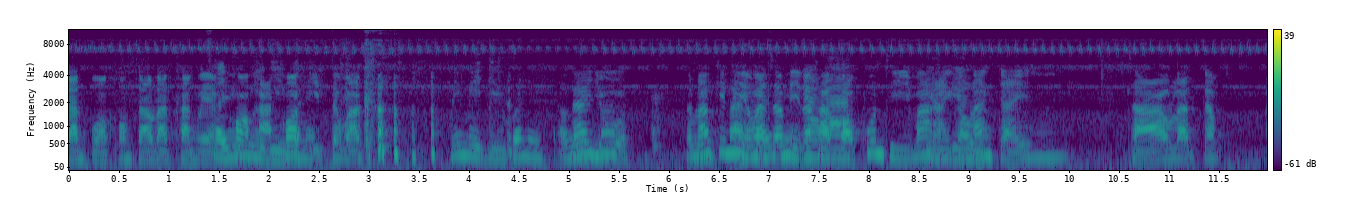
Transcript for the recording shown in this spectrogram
การปอกของสาวรัดครั้งแรกใส่ข้อขาดมีดดีข้อปะเนี่ย คิดแต่ว่า ไม่มีดีป่ะนี่เอาได้อยู่สำหรับคลิปนี้เอาไว้สำหรับนี้นะคะขอบคุณทีมาให้กำลังใจ สาวรัดกับไอ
